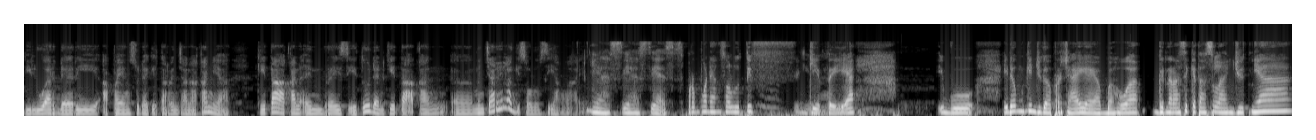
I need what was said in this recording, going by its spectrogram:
di luar dari apa yang sudah kita rencanakan ya kita akan embrace itu dan kita akan eh, mencari lagi solusi yang lain. Yes, yes, yes. Perempuan yang solutif Iya. gitu ya. Ibu Ida mungkin juga percaya ya bahwa generasi kita selanjutnya,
